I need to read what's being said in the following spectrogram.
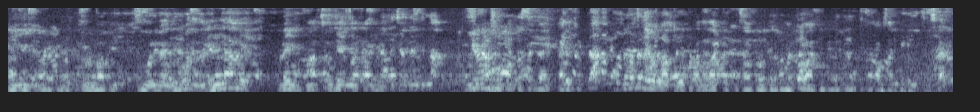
വൈകിട്ടുള്ളതിന് സഹോദരായ നിരവധി എല്ലാവരും ഇവിടെ മാർച്ച് വിജയമാക്കാൻ ഇവിടെ എത്തിച്ചേർന്നിരിക്കുന്ന ഇന്ത്യൻ നാഷണൽ കോൺഗ്രസിന്റെ കരുത്തുറ്റ പ്രതിബദ്ധതയുള്ള പ്രിയപ്പെട്ട നേതാക്കൾക്കും സഹപ്രവർത്തകർക്കും ഒറ്റ വാക്കിൽ പ്രവർത്തനം അവസാനിപ്പിക്കുന്നു നമസ്കാരം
